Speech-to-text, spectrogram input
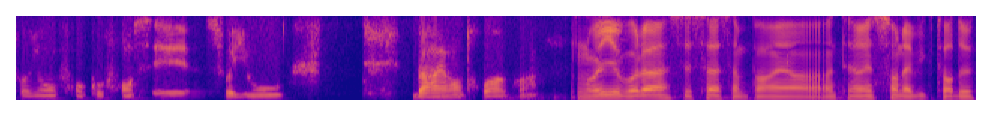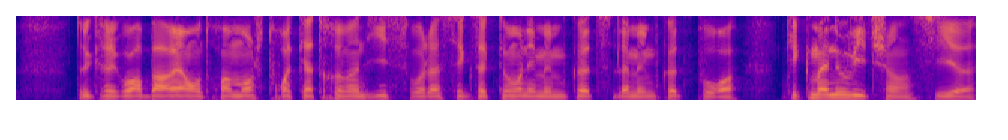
soyons franco-français, soyons barrière en 3, quoi. Oui, voilà, c'est ça, ça me paraît intéressant la victoire de, Grégoire Barrère en 3 manches, 3,90. Voilà, c'est exactement les mêmes cotes, la même cote pour euh, Kekmanovic, hein, si euh,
